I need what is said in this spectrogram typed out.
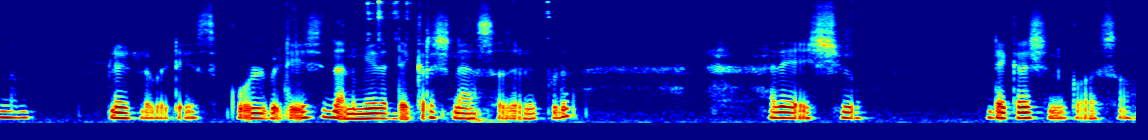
అన్నం ప్లేట్లో పెట్టేసి కోల్డ్ పెట్టేసి దాని మీద డెకరేషన్ వేస్తాడు ఇప్పుడు. అదే ఇష్యూ. డెకరేషన్ కోసం.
